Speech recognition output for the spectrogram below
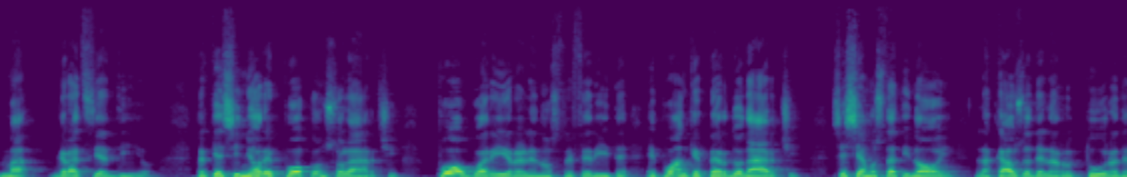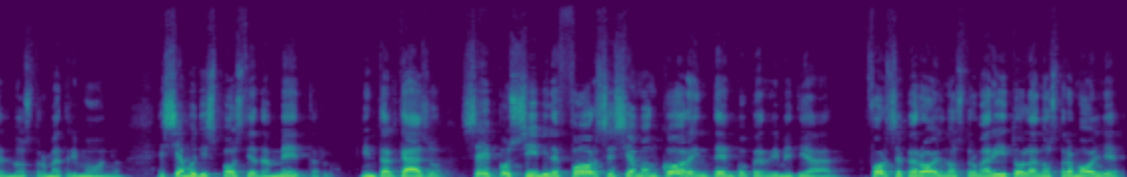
ma grazie a Dio, perché il Signore può consolarci, può guarire le nostre ferite e può anche perdonarci se siamo stati noi la causa della rottura del nostro matrimonio e siamo disposti ad ammetterlo. In tal caso, se è possibile, forse siamo ancora in tempo per rimediare. Forse però il nostro marito o la nostra moglie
